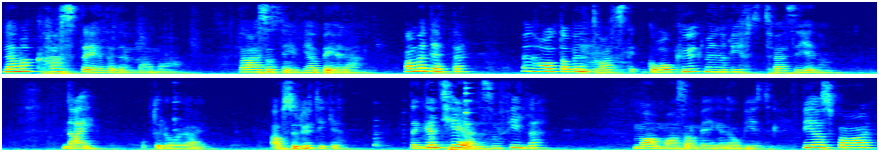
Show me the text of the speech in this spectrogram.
La meg kaste etter dem, mamma. Vær så snill, jeg ber deg. Hva med dette? Hun holdt opp en dvask grå kut med en rift tvers igjennom. Nei, ropte Lorelei. Absolutt ikke. Den kan tjene som fille. Mamma, sa Megan oppgitt. Vi har, spart,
